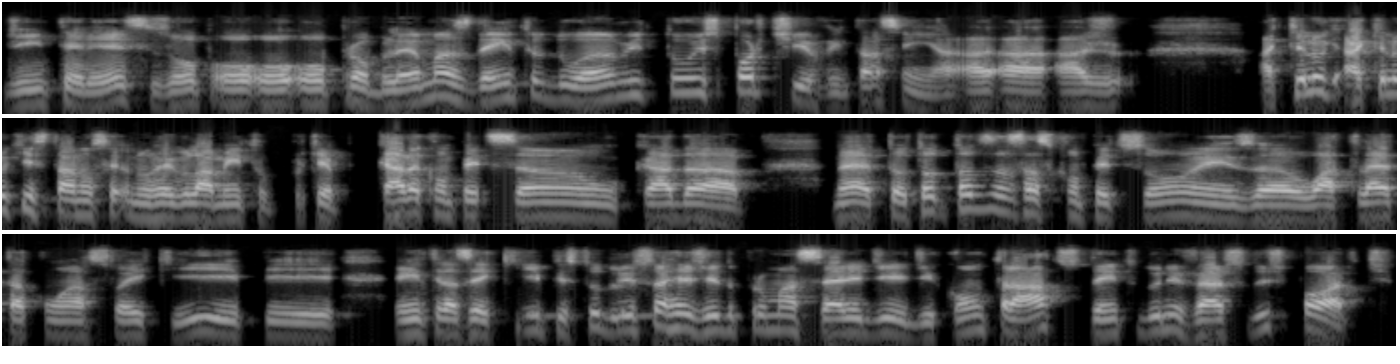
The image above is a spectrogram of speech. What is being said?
de interesses ou, ou, ou, problemas dentro do âmbito esportivo. Então, assim, a, a, a aquilo, aquilo que está no, no regulamento, porque cada competição, cada né, to, to, todas essas competições, uh, o atleta com a sua equipe, entre as equipes, tudo isso é regido por uma série de, de contratos dentro do universo do esporte.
